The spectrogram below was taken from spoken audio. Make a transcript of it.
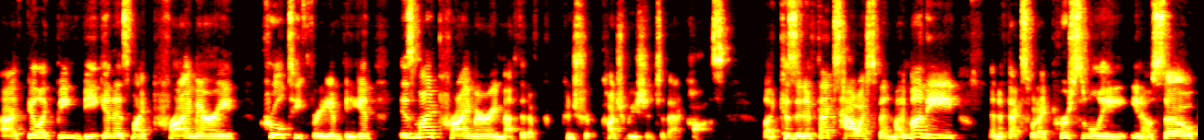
I feel like being vegan is my primary, cruelty-free and vegan is my primary method of contri- contribution to that cause. Like, because it affects how I spend my money, and affects what I personally, you know. So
